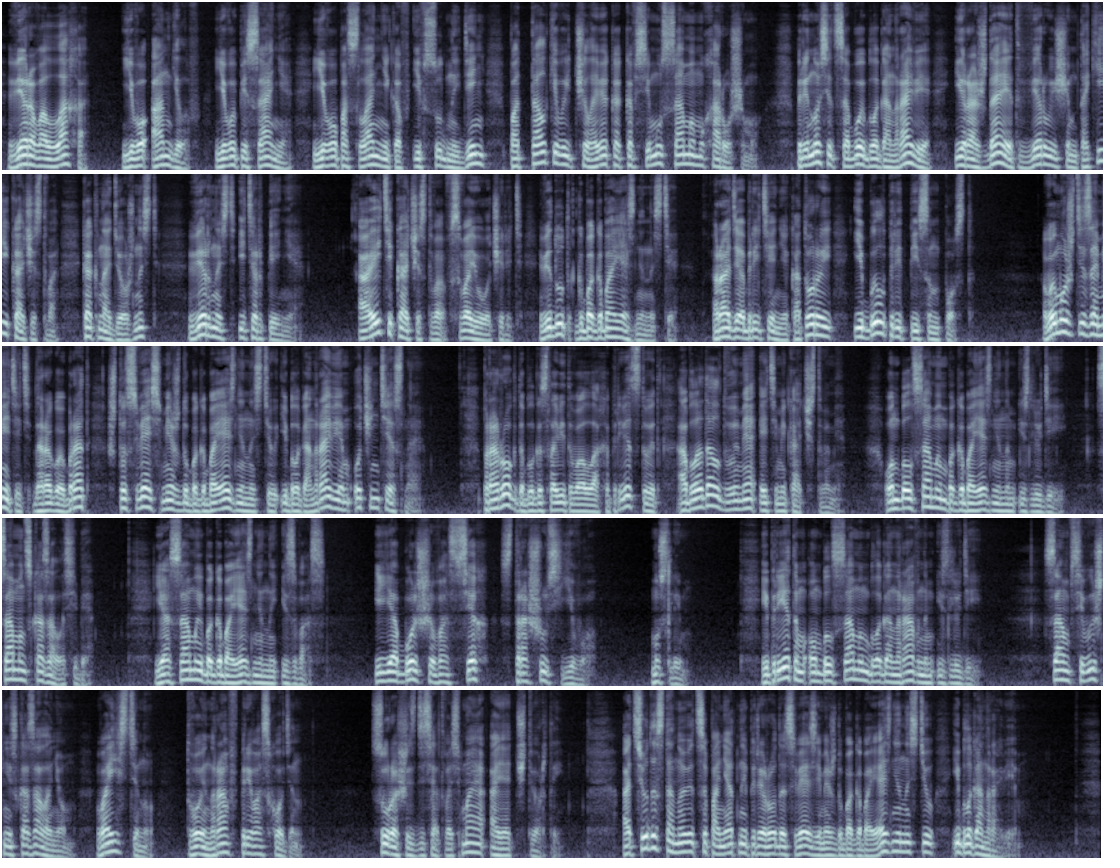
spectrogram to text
Вера в Аллаха, Его ангелов, Его Писания, Его посланников и в судный день подталкивает человека ко всему самому хорошему – приносит с собой благонравие и рождает в верующем такие качества, как надежность, верность и терпение. А эти качества, в свою очередь, ведут к богобоязненности, ради обретения которой и был предписан пост. Вы можете заметить, дорогой брат, что связь между богобоязненностью и благонравием очень тесная. Пророк, да благословит его Аллаха приветствует, обладал двумя этими качествами – он был самым богобоязненным из людей. Сам он сказал о себе, «Я самый богобоязненный из вас, и я больше вас всех страшусь его». Муслим. И при этом он был самым благонравным из людей. Сам Всевышний сказал о нем, «Воистину, твой нрав превосходен». Сура 68, аят 4. Отсюда становится понятной природа связи между богобоязненностью и благонравием.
